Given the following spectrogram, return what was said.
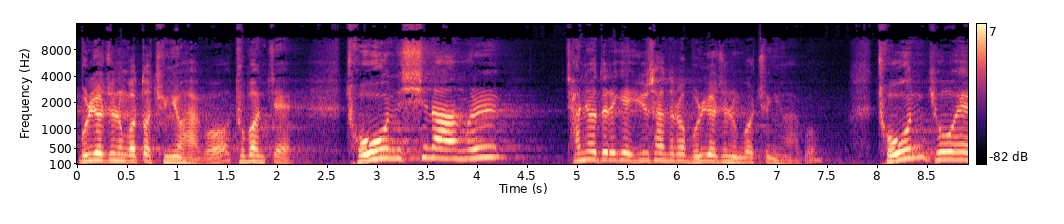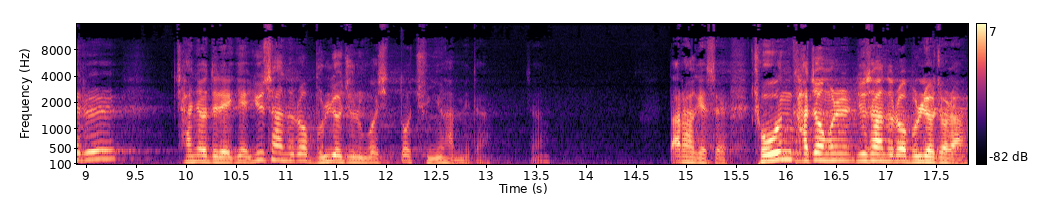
물려주는 것도 중요하고 두 번째 좋은 신앙을 자녀들에게 유산으로 물려주는 것 중요하고 좋은 교회를 자녀들에게 유산으로 물려주는 것이 또 중요합니다. 따라하겠어요. 좋은 가정을 유산으로 물려줘라.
